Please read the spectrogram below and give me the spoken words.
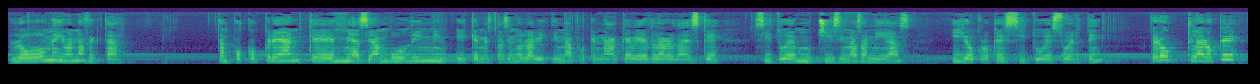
luego me iban a afectar. Tampoco crean que me hacían bullying y que me estoy haciendo la víctima porque nada que ver. La verdad es que sí tuve muchísimas amigas y yo creo que sí tuve suerte. Pero claro que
